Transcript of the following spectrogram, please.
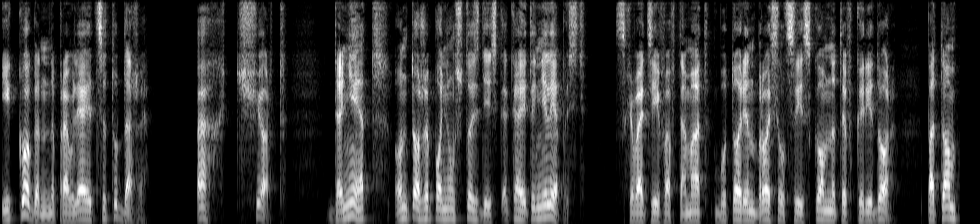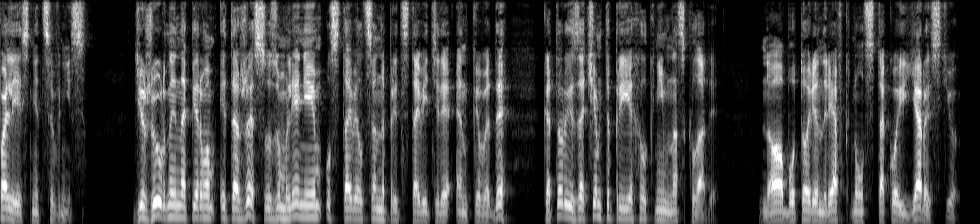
И Коган направляется туда же. Ах, черт! Да нет, он тоже понял, что здесь какая-то нелепость. Схватив автомат, Буторин бросился из комнаты в коридор, потом по лестнице вниз. Дежурный на первом этаже с изумлением уставился на представителя НКВД, который зачем-то приехал к ним на склады. Но Буторин рявкнул с такой яростью,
